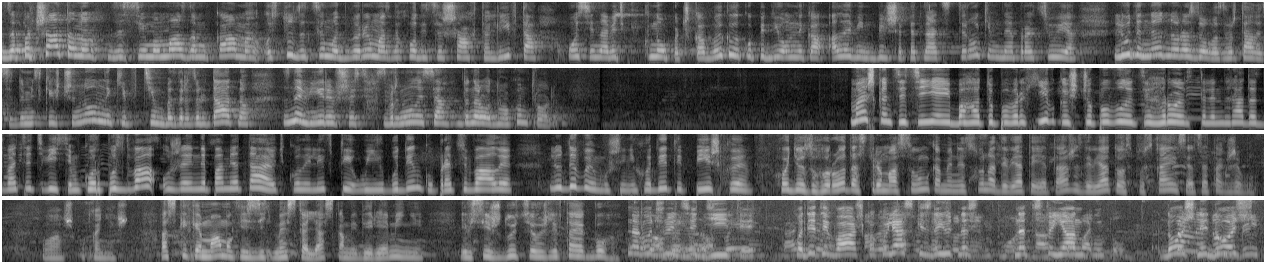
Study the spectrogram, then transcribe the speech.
Запечатано за сімома замками. Ось тут за цими дверима знаходиться шахта ліфта. Ось і навіть кнопочка виклику підйомника, але він більше 15 років не працює. Люди неодноразово зверталися до міських чиновників, втім безрезультатно, зневірившись, звернулися до народного контролю. Мешканці цієї багатоповерхівки, що по вулиці Героїв Сталінграда 28, корпус 2, уже й не пам'ятають, коли ліфти у їх будинку працювали. Люди вимушені ходити пішки. Ходю з города з трьома сумками, несу на дев'ятий етаж, з дев'ятого спускаюся, це так живу. Важко, звісно. А скільки мамок із дітьми, з колясками, беременні, і всі ждуть цього ж ліфта, як Бога. Народжуються діти, ходити важко, коляски здають на, на стоянку. Дощ, не дощ.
